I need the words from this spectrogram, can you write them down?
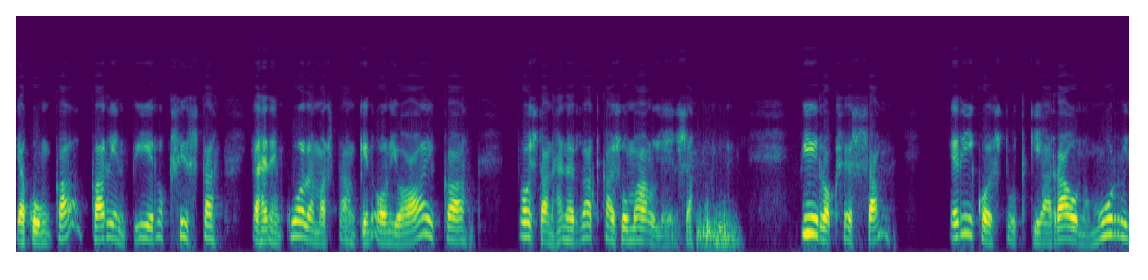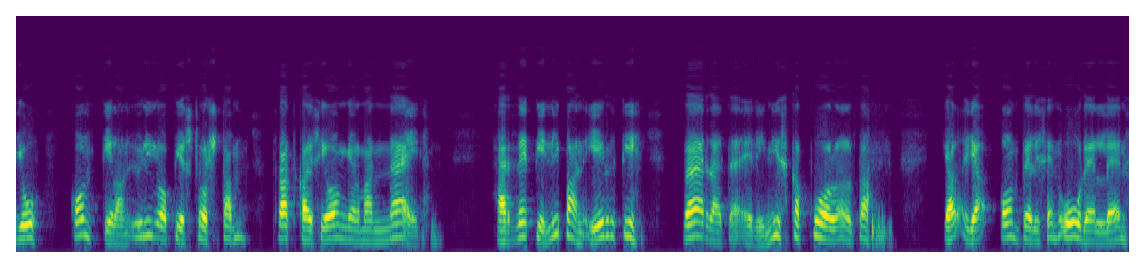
Ja kun Karin piirroksista ja hänen kuolemastaankin on jo aikaa, toistan hänen ratkaisumalliinsa. Piirroksessa erikoistutkija Rauno Murju Konttilan yliopistosta ratkaisi ongelman näin. Hän repi lipan irti väärältä eli niskapuolelta ja, ja ompeli sen uudelleen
